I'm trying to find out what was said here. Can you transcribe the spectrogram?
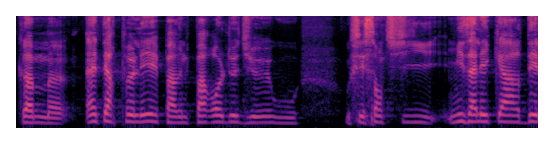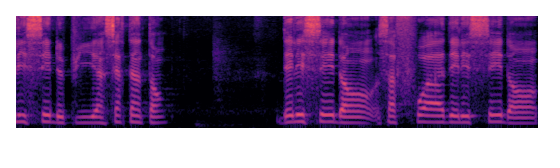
comme interpellé par une parole de Dieu ou, ou s'est senti mis à l'écart, délaissé depuis un certain temps, délaissé dans sa foi, délaissé dans,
